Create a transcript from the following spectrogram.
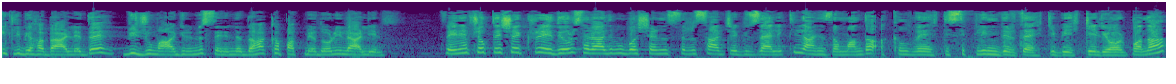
Renkli bir haberle de bir cuma gününü seninle daha kapatmaya doğru ilerleyelim. Zeynep çok teşekkür ediyoruz. Herhalde bu başarının sırrı sadece güzellik değil aynı zamanda akıl ve disiplindir de gibi geliyor bana.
